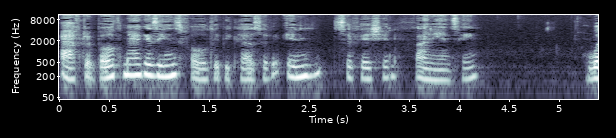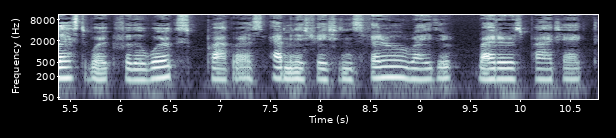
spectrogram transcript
After both magazines folded because of insufficient financing, West worked for the Works Progress Administration's Federal Writer, Writers Project.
